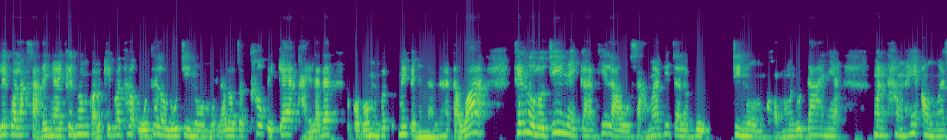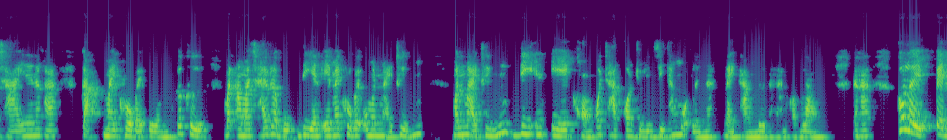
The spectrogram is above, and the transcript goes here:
เรียกว่ารักษาได้ง่ายขึ้นเพราะก่อนเราคิดว่าถ้าอู้ถ้าเรารู้จีโนมหมดแล้วเราจะเข้าไปแก้ไขอะไรได้ ปรากฏว่ามันก็ไม่เป็นอย่างนั้นนะคะแต่ว่าเทคโนโลยีในการที่เราสามารถที่จะระบุจีโนมของมนุษย์ได้เนี่ย มันทำให้เอามาใช้เนี่ยนะคะ กับไมโครไบโอมก็คือมันเอามาใช้ระบุ DNA ไมโครไบโอมมันหมายถึง มันหมายถึง DNA ของประชากรจุลินทรีย์ทั้งหมดเลยนะ ในทางเดินอาหารของเรานะคะก็เลยเป็น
